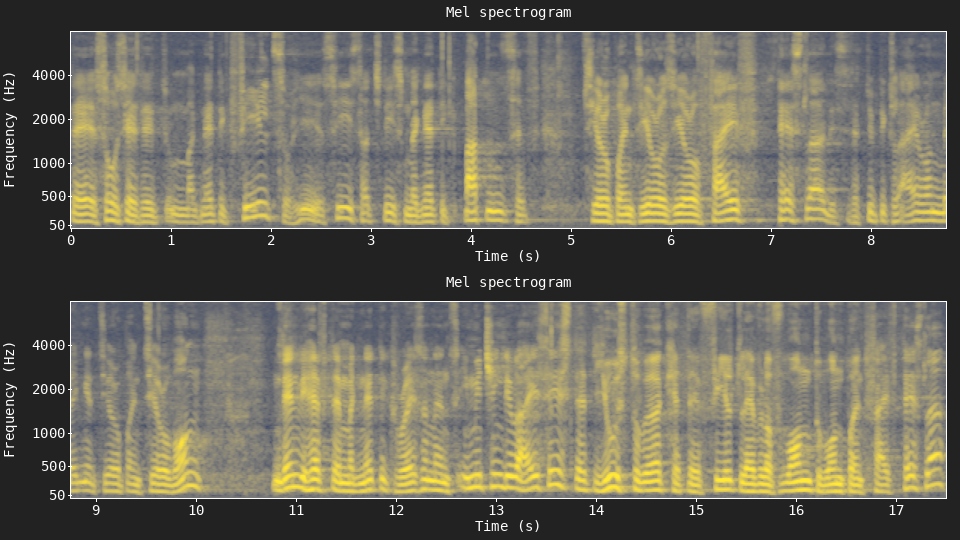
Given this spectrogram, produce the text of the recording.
the associated magnetic fields. So here you see such these magnetic buttons have 0.005 Tesla. This is a typical iron magnet, 0.01. And then we have the magnetic resonance imaging devices that used to work at the field level of 1 to 1.5 Tesla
